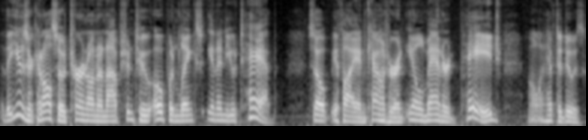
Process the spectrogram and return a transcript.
The user can also turn on an option to open links in a new tab. So if I encounter an ill mannered page, all I have to do is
